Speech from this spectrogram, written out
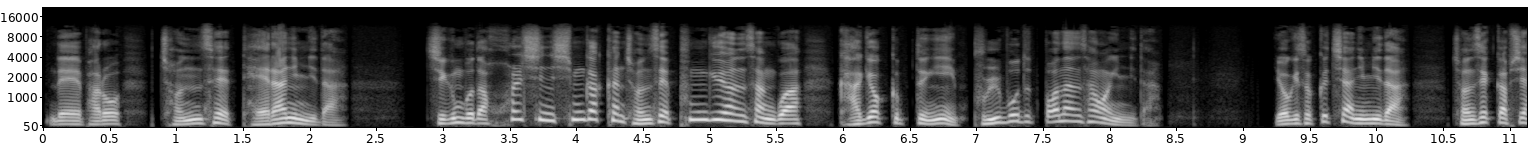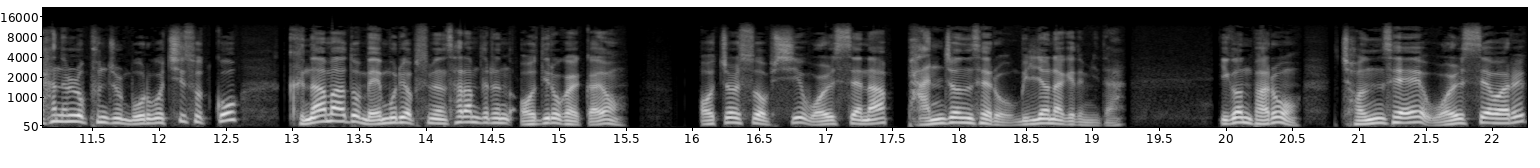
네, 바로 전세 대란입니다. 지금보다 훨씬 심각한 전세 품귀 현상과 가격 급등이 불보듯 뻔한 상황입니다. 여기서 끝이 아닙니다. 전세값이 하늘 높은 줄 모르고 치솟고 그나마도 매물이 없으면 사람들은 어디로 갈까요? 어쩔 수 없이 월세나 반전세로 밀려나게 됩니다. 이건 바로 전세의 월세화를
